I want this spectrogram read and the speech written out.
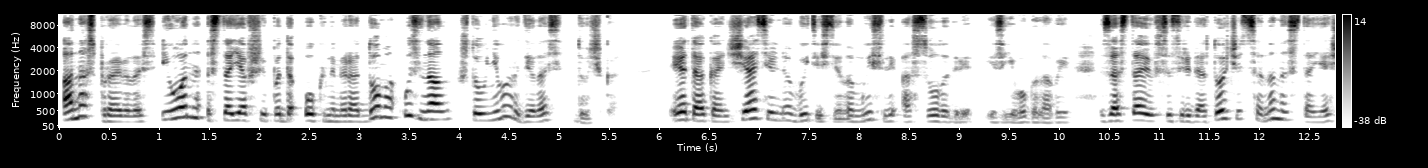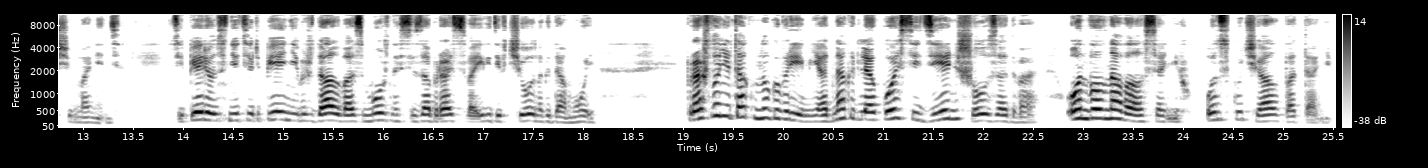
Она справилась, и он, стоявший под окнами роддома, узнал, что у него родилась дочка. Это окончательно вытеснило мысли о Солодове из его головы, заставив сосредоточиться на настоящем моменте. Теперь он с нетерпением ждал возможности забрать своих девчонок домой. Прошло не так много времени, однако для Кости день шел за два. Он волновался о них, он скучал по Тане.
